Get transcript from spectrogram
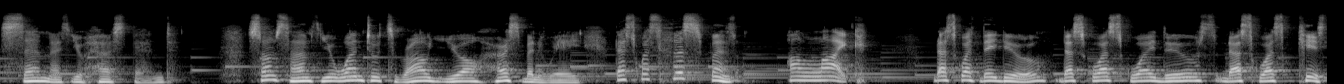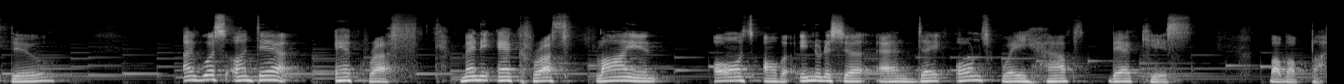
Same as your husband. Sometimes you want to throw your husband away. That's what husbands are like. That's what they do. That's what squaws do. That's what kids do. I was on their aircraft. Many aircraft flying all over Indonesia and they always have their kids. Ba ba ba.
